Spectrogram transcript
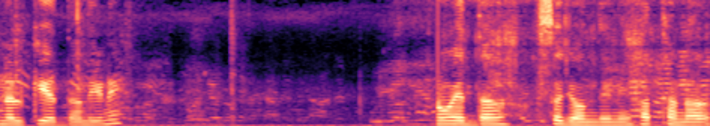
ਨਲਕੇ ਇਦਾਂ ਦੇ ਨੇ। ਉਹ ਇਦਾਂ ਸਜਾਉਂਦੇ ਨੇ ਹੱਥਾਂ ਨਾਲ।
